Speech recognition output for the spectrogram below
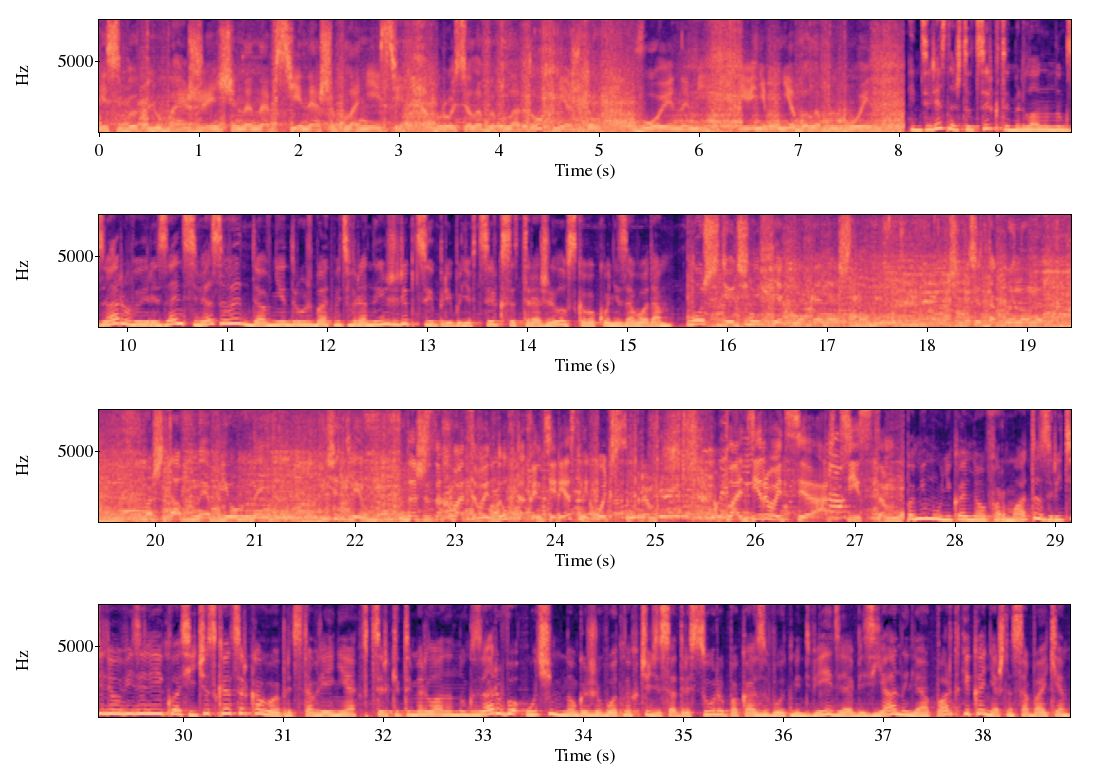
Если бы любая женщина на всей нашей планете бросила бы платок между воинами, и не, не было бы войн. Интересно, что цирк Тамерлана Нукзарова и Рязань связывает давняя дружба, ведь вороны и жеребцы прибыли в цирк со Старожиловского конезавода. Лошади очень эффектно, конечно. Очень такой номер масштабный, объемный. Впечатлил. Даже захватывает дух, так интересный. Хочется прям аплодировать артистам. Помимо уникального формата, зрители увидели и классическое цирковое представление. В цирке Тамерлана Нукзарова очень много животных. Чудеса дрессуры показывают медведи, обезьяны, леопард и, конечно, собаки.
